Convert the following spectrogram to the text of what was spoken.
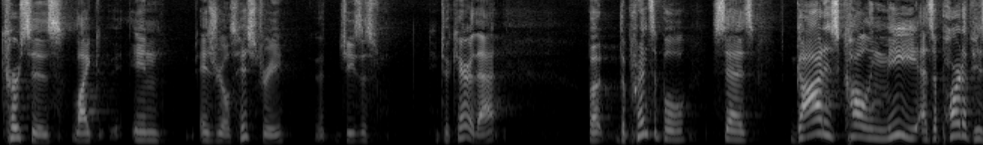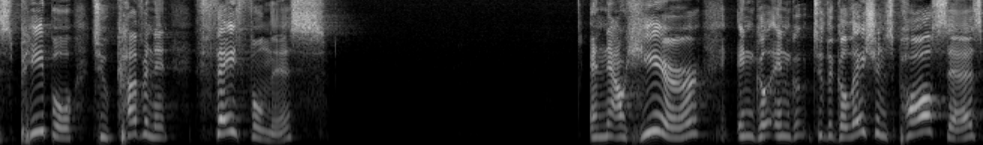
curses like in Israel's history. Jesus, he took care of that. But the principle says, God is calling me as a part of his people to covenant faithfulness. And now, here in, in, to the Galatians, Paul says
